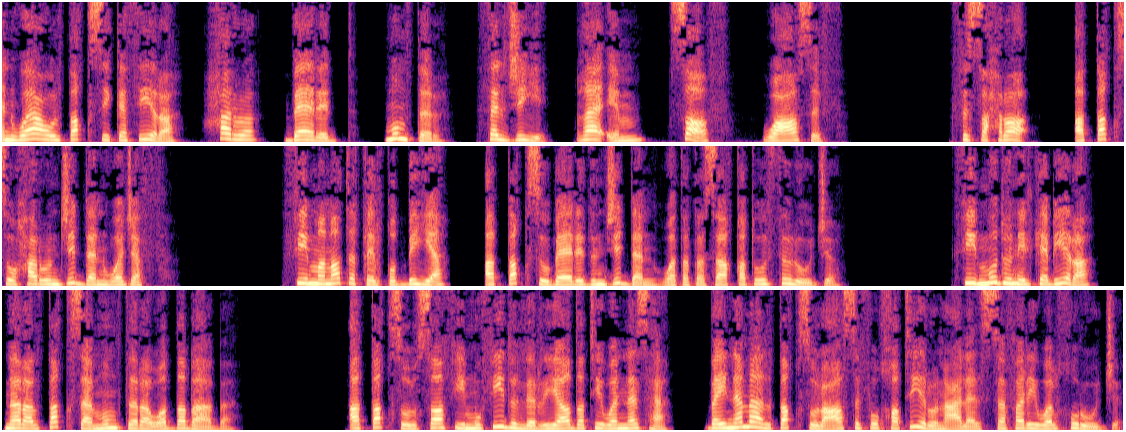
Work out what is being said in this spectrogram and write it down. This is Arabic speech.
أنواع الطقس كثيرة. حر بارد ممطر ثلجي غائم صاف وعاصف. في الصحراء الطقس حر جدا وجف. في مناطق القطبية الطقس بارد جدا وتتساقط الثلوج. في المدن الكبيرة نرى الطقس ممطر والضباب. الطقس الصافي مفيد للرياضة والنزهة. بينما الطقس العاصف خطير على السفر والخروج.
